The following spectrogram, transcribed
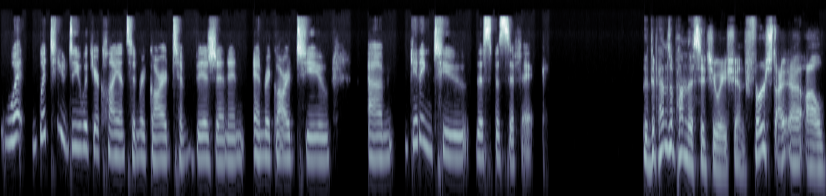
what what do you do with your clients in regard to vision and in regard to um, getting to the specific it depends upon the situation. First, I, uh, I'll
